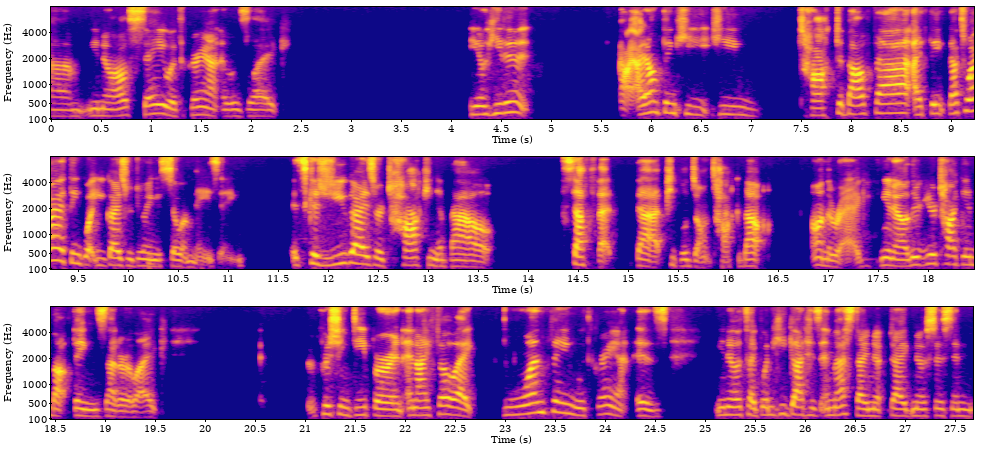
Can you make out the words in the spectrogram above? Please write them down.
um, you know, I'll say with Grant, it was like, you know, he didn't, I don't think he, he talked about that. I think that's why I think what you guys are doing is so amazing. It's because you guys are talking about stuff that that people don't talk about on the reg. You know, you're talking about things that are like pushing deeper. And and I feel like one thing with Grant is, you know, it's like when he got his MS di- diagnosis and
